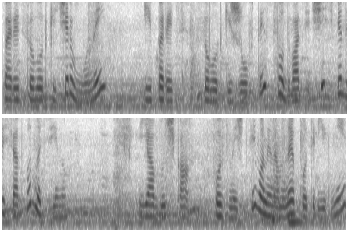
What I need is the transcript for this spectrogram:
Перець солодкий червоний і перець солодкий жовтий 126,50 в одну ціну. Яблучка по знижці, вони нам не потрібні.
